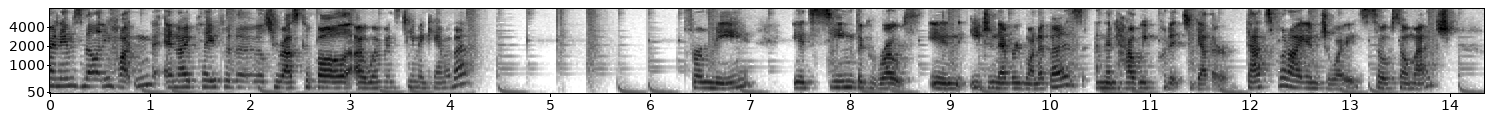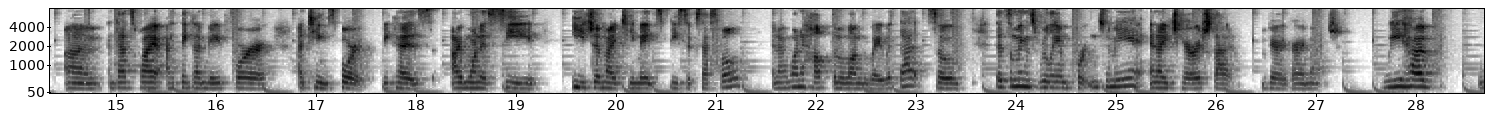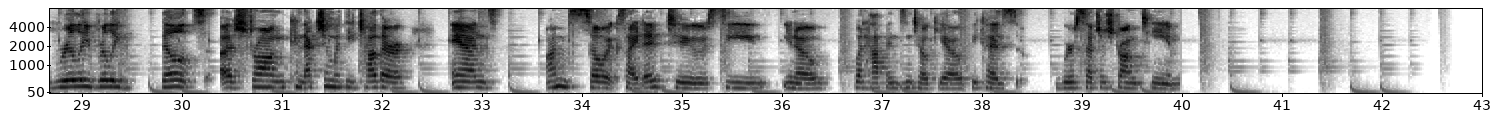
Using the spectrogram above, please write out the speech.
My name is Melanie Hawtin, and I play for the wheelchair basketball uh, women's team in Canada. For me, it's seeing the growth in each and every one of us and then how we put it together. That's what I enjoy so, so much. Um, and that's why I think I'm made for a team sport because I want to see each of my teammates be successful and I want to help them along the way with that. So that's something that's really important to me and I cherish that very, very much. We have really, really built a strong connection with each other. And I'm so excited to see, you know, what happens in Tokyo because we're such a strong team.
